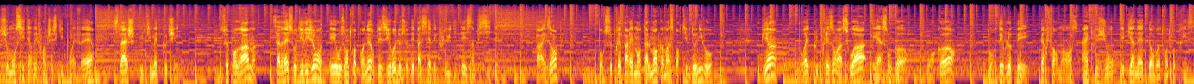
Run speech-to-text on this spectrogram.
sur mon site hervéfranceschi.fr slash ultimate coaching. Ce programme s'adresse aux dirigeants et aux entrepreneurs désireux de se dépasser avec fluidité et simplicité. Par exemple, pour se préparer mentalement comme un sportif de niveau, ou bien pour être plus présent à soi et à son corps, ou encore pour développer performance, inclusion et bien-être dans votre entreprise.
